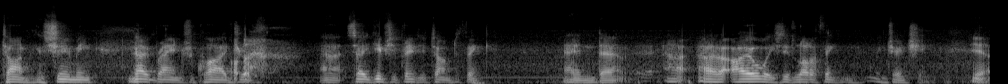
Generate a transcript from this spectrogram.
time consuming, no brains required job. Uh, so it gives you plenty of time to think. And uh, I, I, always did a lot of thinking when drenching. Yeah.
